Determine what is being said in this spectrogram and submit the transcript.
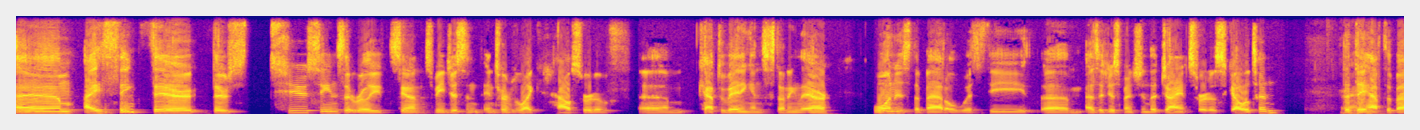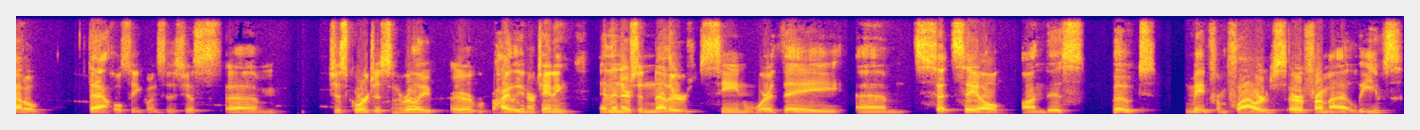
Um, I think there there's two scenes that really stand out to me, just in, in terms of like how sort of um, captivating and stunning they are. One is the battle with the, um, as I just mentioned, the giant sort of skeleton that right. they have to battle. That whole sequence is just um, just gorgeous and really uh, highly entertaining. And then there's another scene where they um, set sail on this boat made from flowers or from uh, leaves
